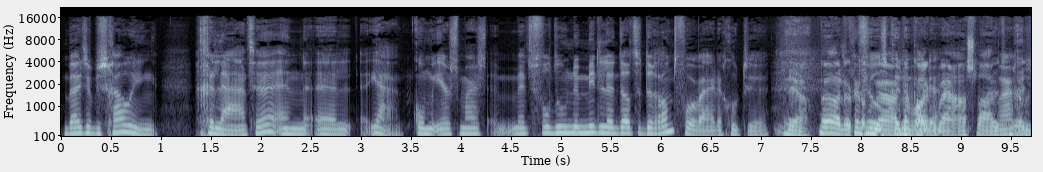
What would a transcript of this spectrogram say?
buiten beschouwing gelaten. En eh, ja, kom eerst maar met voldoende middelen dat de randvoorwaarden goed... eh, Ja, nou, dat Vervuld kan, nou, kunnen daar kan ik bij aansluiten. Maar je.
